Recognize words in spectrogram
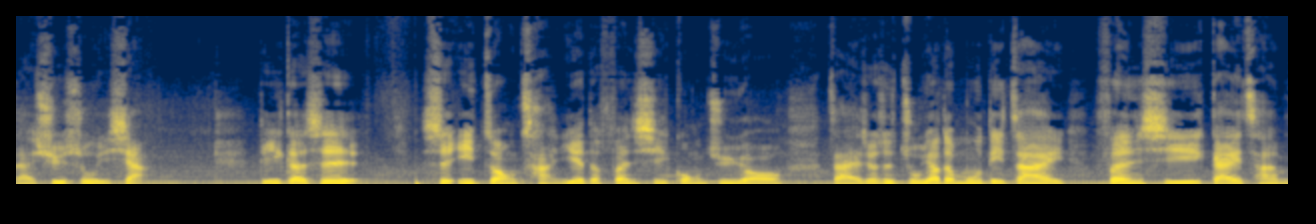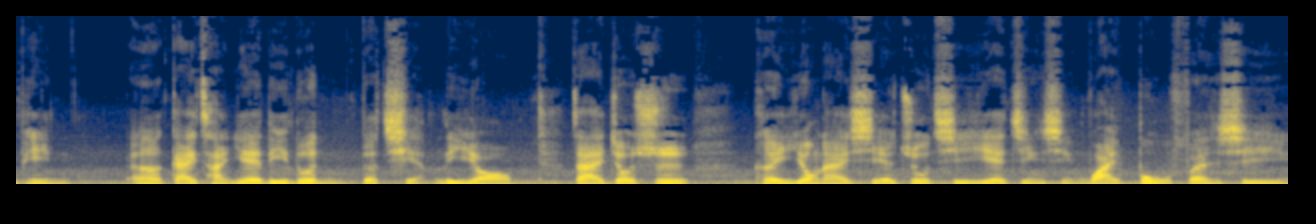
来叙述一下。第一个是是一种产业的分析工具哦。再就是主要的目的在分析该产品。呃，该产业利润的潜力哦，再就是可以用来协助企业进行外部分析。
